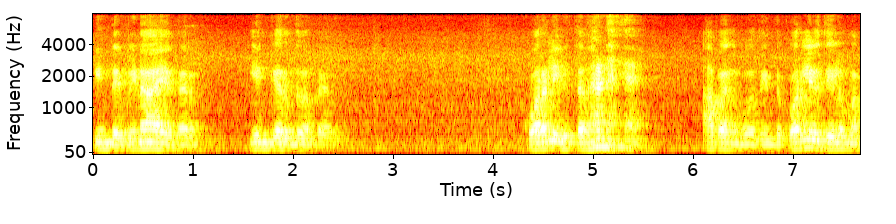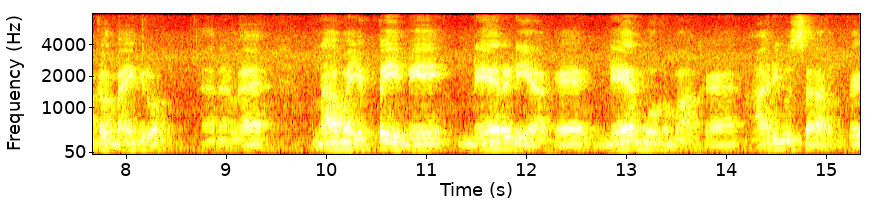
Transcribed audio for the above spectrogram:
இந்த விநாயகர் எங்கேருந்து வந்தார்? குரலி வித்தை தானே. அப்போங்கும்போது இந்த குரலி வித்தையிலும் மக்களை மயங்கிடுவாங்க அதனால் நாம் எப்பயுமே நேரடியாக நேர்முகமாக அறிவு சார்ந்து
